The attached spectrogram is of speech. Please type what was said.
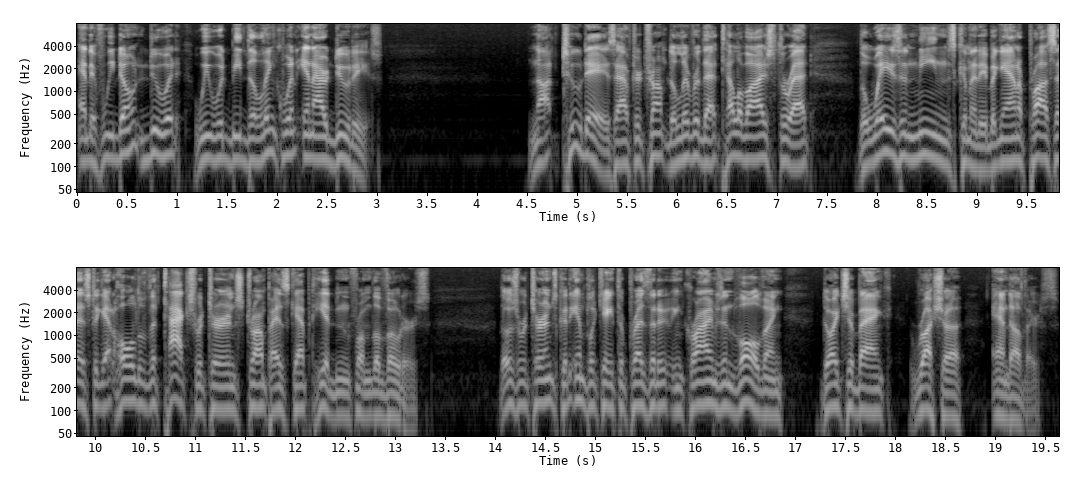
and if we don't do it, we would be delinquent in our duties. Not two days after Trump delivered that televised threat, the Ways and Means Committee began a process to get hold of the tax returns Trump has kept hidden from the voters. Those returns could implicate the president in crimes involving Deutsche Bank, Russia, and others.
